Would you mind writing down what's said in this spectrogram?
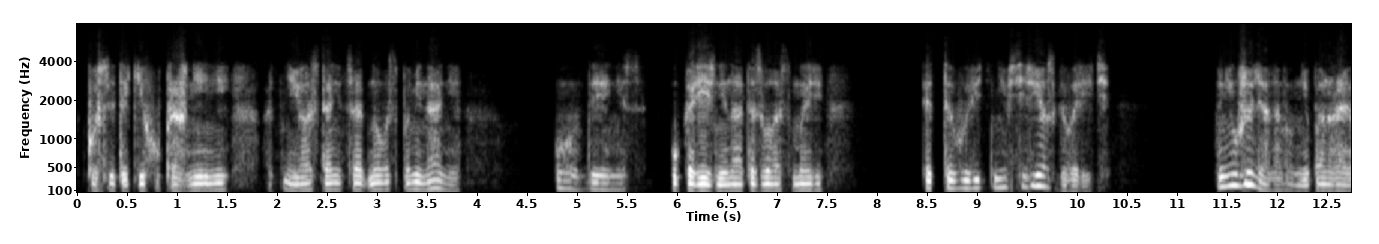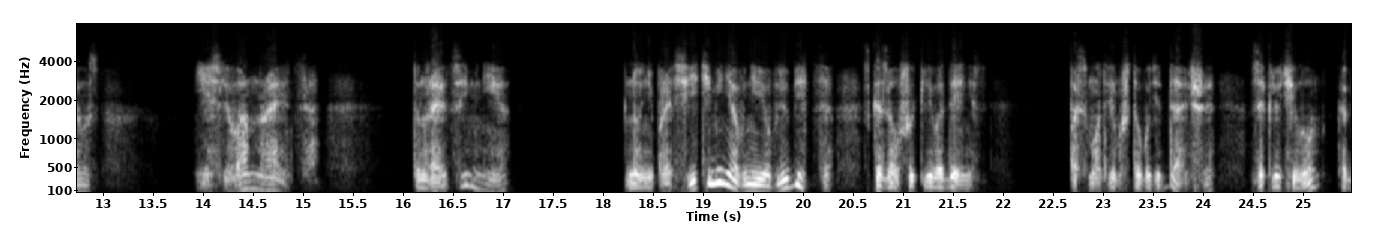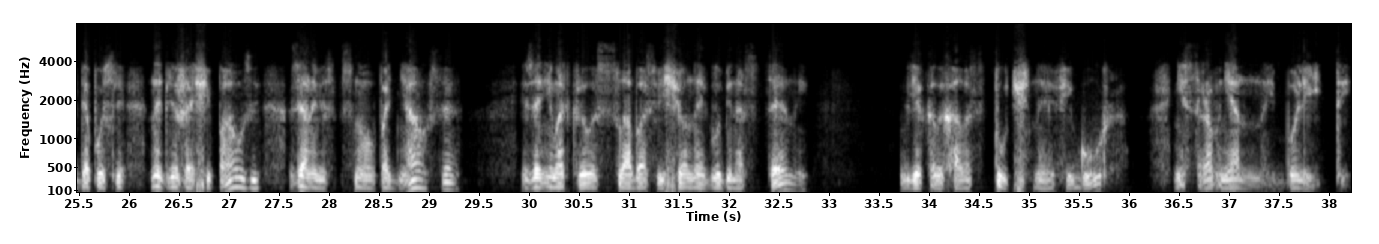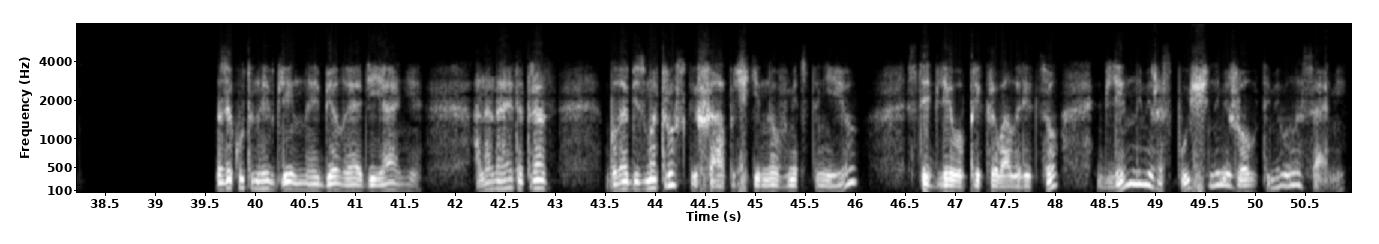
после таких упражнений от нее останется одно воспоминание. «О, Деннис!» — укоризненно отозвалась Мэри. «Это вы ведь не всерьез говорите? Неужели она вам не понравилась? Если вам нравится, то нравится и мне». «Но не просите меня в нее влюбиться», — сказал шутливо Деннис. «Посмотрим, что будет дальше», — заключил он, когда после надлежащей паузы занавес снова поднялся, и за ним открылась слабо освещенная глубина сцены, где колыхалась тучная фигура несравненной Болиты. Закутанная в длинное белое одеяние, она на этот раз была без матросской шапочки, но вместо нее стыдливо прикрывала лицо длинными распущенными желтыми волосами.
